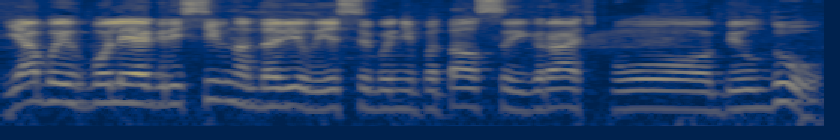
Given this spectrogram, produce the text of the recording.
Я бы их более агрессивно давил, если бы не пытался играть по билду.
